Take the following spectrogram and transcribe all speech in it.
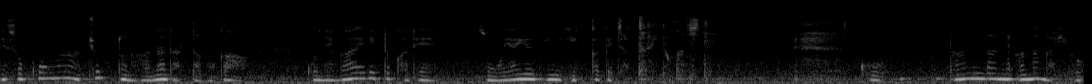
でそこがちょっとの穴だったのがこう寝返りとかでその親指に引っ掛けちゃったりとかしてこうだんだんね穴が広がっ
